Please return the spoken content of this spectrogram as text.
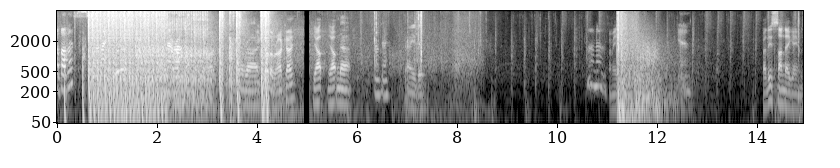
Above us. Behind. On that rock. Alright. Kill the rock guy? Yep, yep. No. Okay. No, you did. Oh no. I mean, Yeah. bro, these Sunday games.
